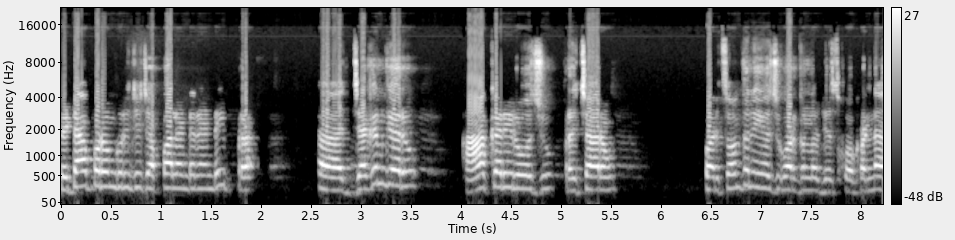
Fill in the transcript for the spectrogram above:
పిఠాపురం గురించి చెప్పాలంటేనండి ప్ర జగన్ గారు ఆఖరి రోజు ప్రచారం వారి సొంత నియోజకవర్గంలో చేసుకోకుండా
